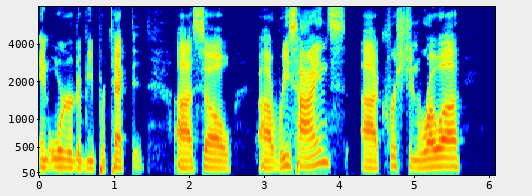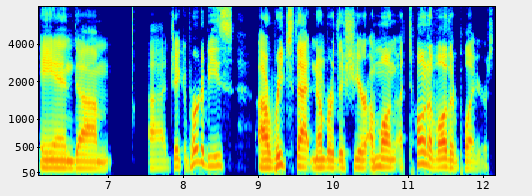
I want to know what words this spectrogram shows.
in order to be protected. Uh, so uh, Rece Hinds, uh, Christian Roa, and um, uh, Jacob Hurtubise uh, reached that number this year among a ton of other players,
